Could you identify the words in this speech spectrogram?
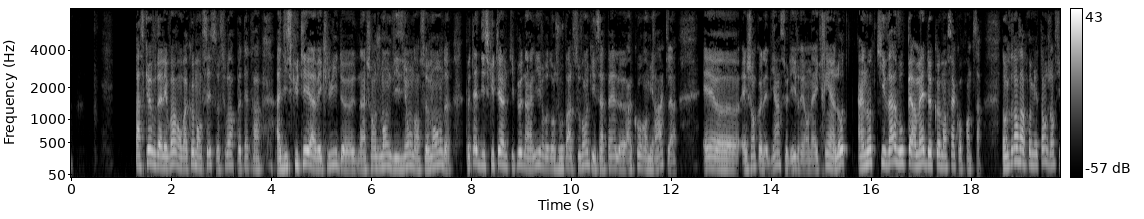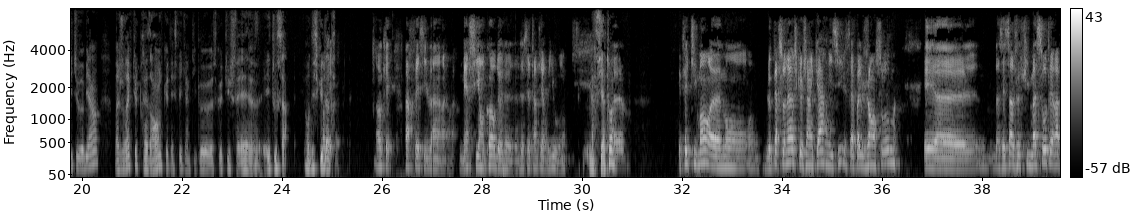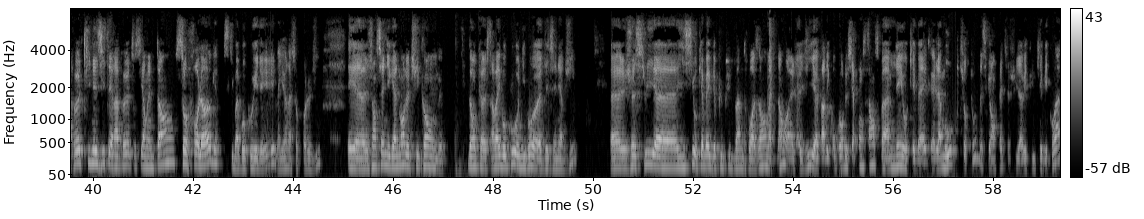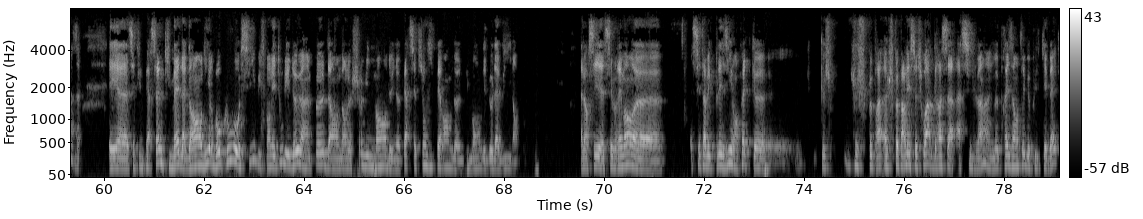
parce que vous allez voir, on va commencer ce soir peut-être à, à discuter avec lui d'un changement de vision dans ce monde, peut-être discuter un petit peu d'un livre dont je vous parle souvent qui s'appelle euh, Un cours en miracle. Et, euh, et j'en connais bien ce livre et on a écrit un autre, un autre qui va vous permettre de commencer à comprendre ça. Donc dans un premier temps, Jean, si tu veux bien, bah, je voudrais que tu te présentes, que tu expliques un petit peu ce que tu fais euh, et tout ça. On discute après. Ok, parfait Sylvain. Euh, Merci encore de, de, de cette interview. hein. Merci à toi. Euh, Effectivement, euh, mon le personnage que j'incarne ici, il s'appelle Jean Saume. Et euh, ben, c'est ça, je suis massothérapeute, kinésithérapeute aussi en même temps, sophrologue, ce qui m'a beaucoup aidé, d'ailleurs la sophrologie. Et euh, j'enseigne également le Qigong. Donc euh, je travaille beaucoup au niveau euh, des énergies. Euh, je suis euh, ici au Québec depuis plus de 23 ans maintenant. La vie, par des concours de circonstances, m'a amené au Québec. L'amour surtout, parce qu'en fait, je suis avec une Québécoise. Et euh, c'est une personne qui m'aide à grandir beaucoup aussi, puisqu'on est tous les deux un peu dans, dans le cheminement d'une perception différente du monde et de la vie. Alors c'est c'est vraiment euh, c'est avec plaisir en fait que que je, je peux je peux parler ce soir grâce à, à Sylvain, de me présenter depuis le Québec.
